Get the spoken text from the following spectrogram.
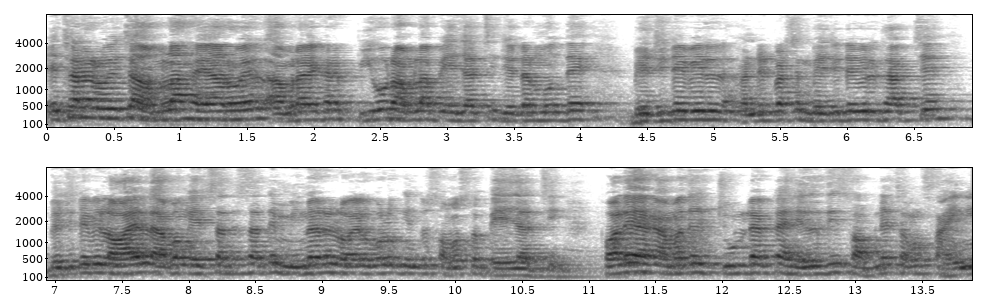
এছাড়া রয়েছে আমলা হেয়ার অয়েল। আমরা এখানে পিওর আমলা পেয়ে যাচ্ছি, যেটার মধ্যে ভেজিটেবিল হান্ড্রেড পার্সেন্ট ভেজিটেবিল থাকছে ভেজিটেবিল অয়েল এবং এর সাথে সাথে মিনারেল অয়েলগুলো কিন্তু সমস্ত পেয়ে যাচ্ছি। ফলে আমাদের চুলটা একটা হেলদি সফটনেস এবং শাইনি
